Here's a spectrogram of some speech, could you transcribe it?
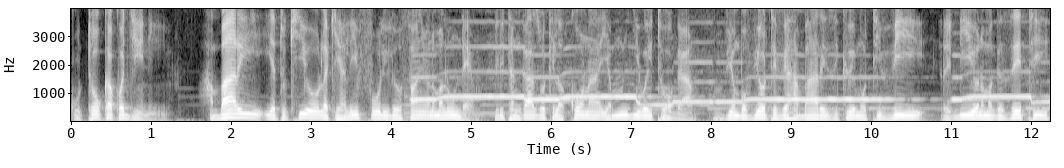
kutoka kwa jini. Habari ya tukio la kihalifu lililofanywa na Malunde ilitangazwa kila kona ya mji wa Itoga. Vyombo vyote vya habari zikiwemo TV, redio na magazeti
